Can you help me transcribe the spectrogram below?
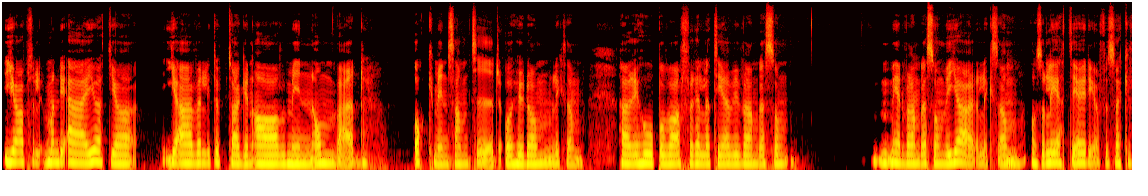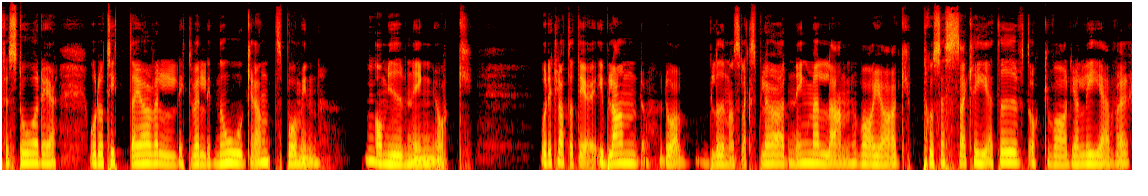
ja, absolut. Men det är ju att jag, jag är väldigt upptagen av min omvärld och min samtid och hur de liksom hör ihop och varför relaterar vi varandra som, med varandra som vi gör. Liksom. Mm. Och så letar jag i det och försöker förstå det. Och då tittar jag väldigt, väldigt noggrant på min Mm. omgivning och, och det är klart att det ibland då blir någon slags blödning mellan vad jag processar kreativt och vad jag lever.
